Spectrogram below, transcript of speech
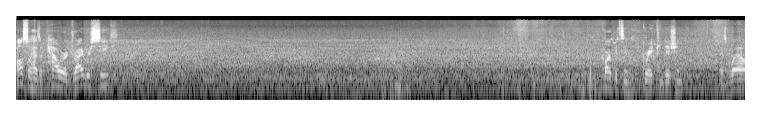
Also has a power driver's seat carpet's in great condition as well.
